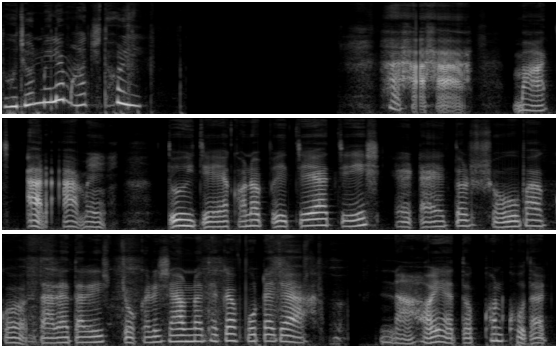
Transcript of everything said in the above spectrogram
দুজন মিলে মাছ ধরি। হা হা হা, মাছ আর আমি। তুই যে এখনও বেঁচে আছিস, এটাই তোর সৌভাগ্য। তাড়াতাড়ি চোখের সামনে থেকে ফুটে যা। না হয় এতক্ষণ ক্ষুধার্ত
